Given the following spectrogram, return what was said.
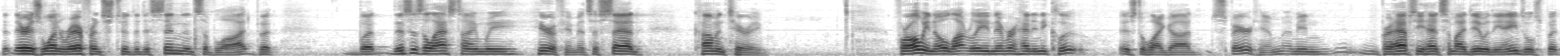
There is one reference to the descendants of Lot, but but this is the last time we hear of him. It's a sad commentary. For all we know, Lot really never had any clue as to why God spared him. I mean, perhaps he had some idea with the angels, but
